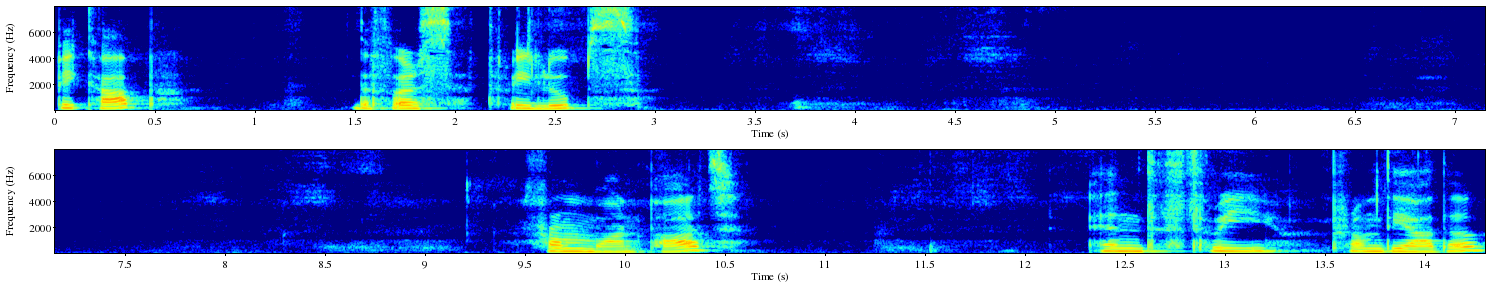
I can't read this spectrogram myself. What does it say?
Pick up the first three loops from one part and three from the other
